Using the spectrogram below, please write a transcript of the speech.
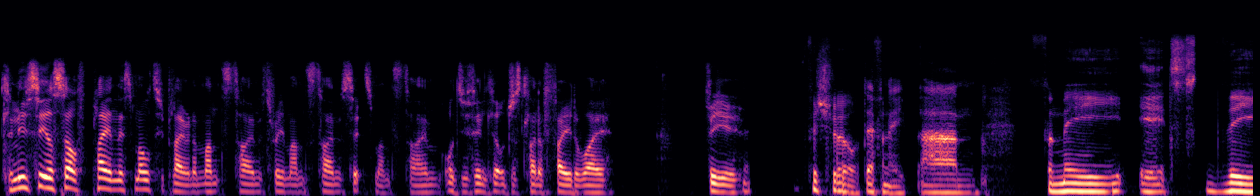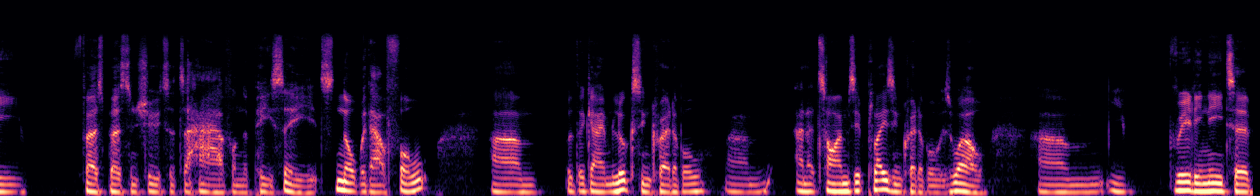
can you see yourself playing this multiplayer in a month's time, three months' time, six months' time, or do you think it'll just kind of fade away for you? For sure, definitely. Um, for me, it's the first person shooter to have on the PC. It's not without fault, um, but the game looks incredible, um, and at times it plays incredible as well. Um, you really need to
